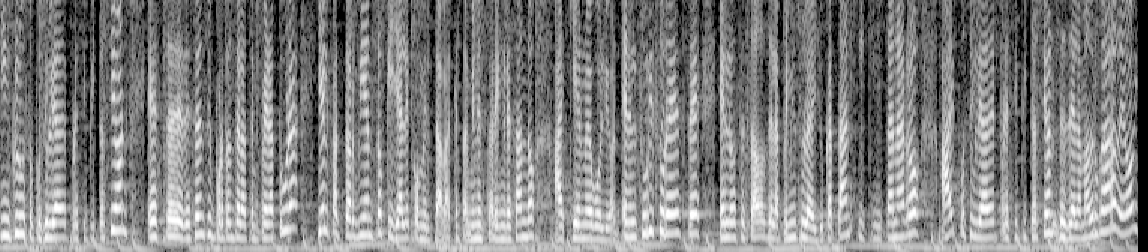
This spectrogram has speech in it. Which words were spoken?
incluso posibilidad de precipitación, este de descenso importante de la temperatura y el factor que ya le comentaba, que también estará ingresando aquí en Nuevo León. En el sur y sureste, en los estados de la península de Yucatán y Quintana Roo, hay posibilidad de precipitación desde la madrugada de hoy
